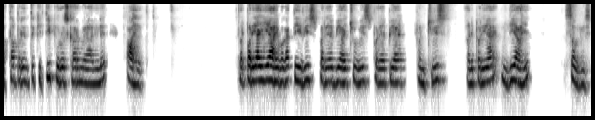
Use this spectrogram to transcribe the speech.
आतापर्यंत किती पुरस्कार मिळालेले आहेत? तर पर्याय ए आहे बघा तेवीस पर्याय बी आहे चोवीस पर्याय पी आहे पंचवीस आणि पर्याय डी आहे सव्वीस.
